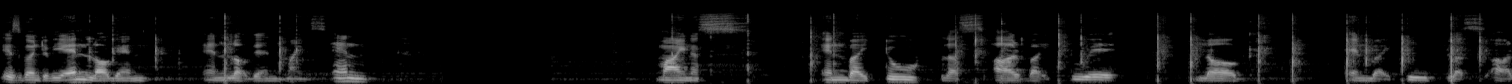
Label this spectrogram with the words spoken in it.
is going to be n log n n log n minus n minus n by 2 plus r by 2a log n by 2 plus r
